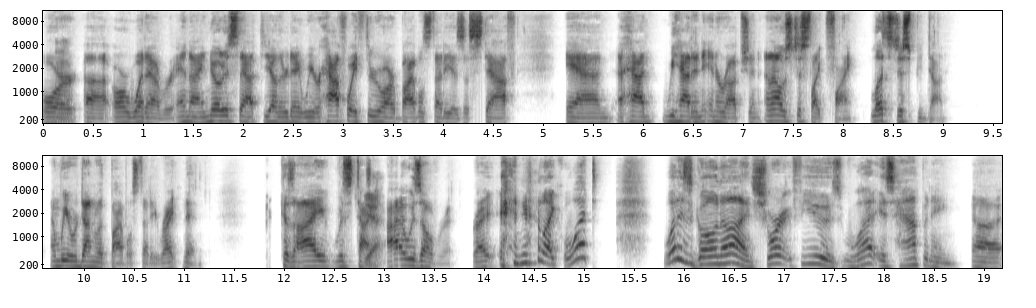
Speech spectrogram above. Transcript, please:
or yeah. uh, or whatever. And I noticed that the other day we were halfway through our Bible study as a staff, and I had we had an interruption, and I was just like, "Fine, let's just be done," and we were done with Bible study right then because I was tired. Yeah. I was over it, right? And you're like, "What? What is going on? Short fuse? What is happening?" Uh,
